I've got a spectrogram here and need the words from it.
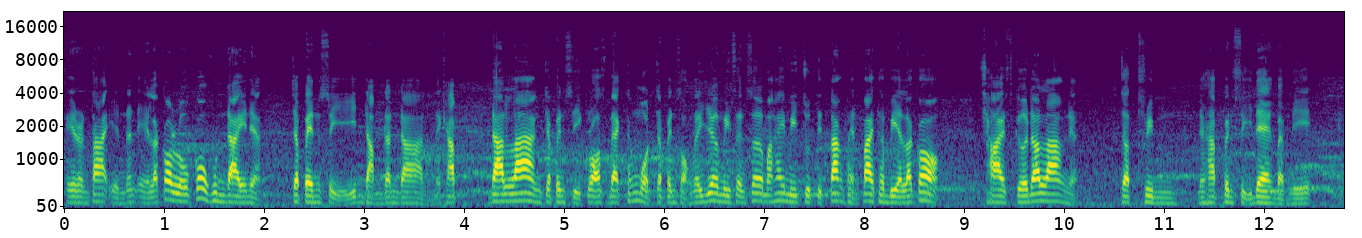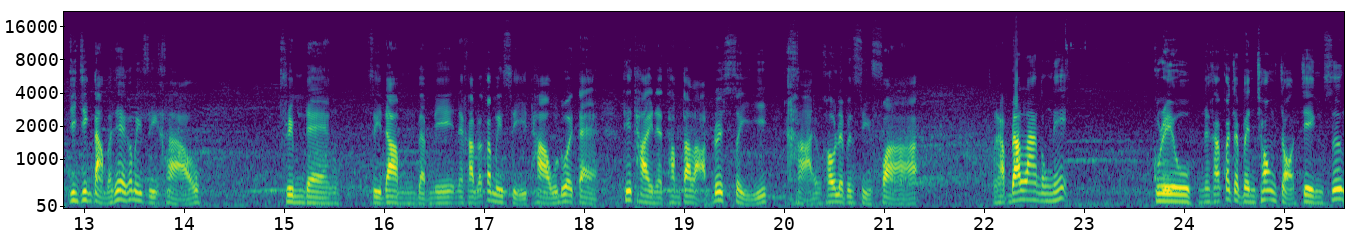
เอรันต้า N นั่นเอง แล้วก็โลโก้ฮุนไดเนี่ย จะเป็นสีดำด้านๆนะครับด้านล่างจะเป็นสี cross back ทั้งหมดจะเป็น2เลเยอร์มีเซ็นเซอร์มาให้มีจุดติดตั้งแผ่นป้ายทะเบียน แล้วก็ชายสเกิร์ตด้านล่างเนี่ยจะทริมนะครับเป็นสีแดงแบบนี้ จริง ๆ ต่างประเทศก็มีสีขาวทริมแดง สีดำแบบนี้นะครับแล้วก็มีสีเทาด้วยแต่ที่ไทยเนี่ยทำตลาดด้วยสีขายของเขาเลยเป็นสีฟ้านะครับด้านล่างตรงนี้กริลนะครับก็จะเป็นช่องเจาะจริง ซึ่ง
